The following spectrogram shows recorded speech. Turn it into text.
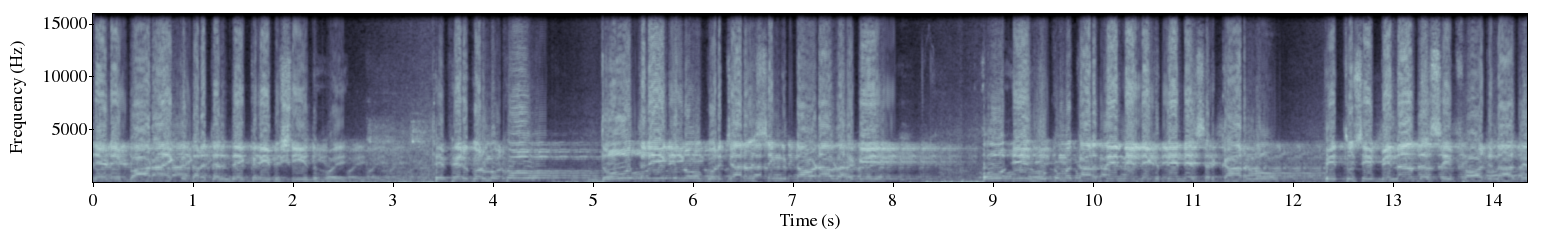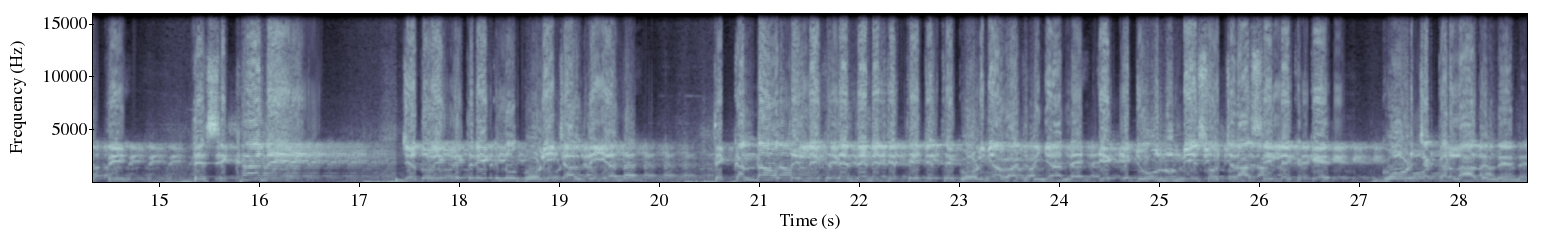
ਜਿਹੜੇ 12 ਇੱਕ ਦਰਜਨ ਦੇ ਕਰੀਬ ਸ਼ਹੀਦ ਹੋਏ। ਤੇ ਫਿਰ ਗੁਰਮੁਖੋ 2 ਤਰੀਕ ਨੂੰ ਗੁਰਚਰਨ ਸਿੰਘ ਟੌੜਾ ਵਰਗੇ ਉਹ ਇਹ ਹੁਕਮ ਕਰਦੇ ਨੇ, ਲਿਖਦੇ ਨੇ ਸਰਕਾਰ ਨੂੰ ਵੀ ਤੁਸੀਂ ਬਿਨਾਂ ਦੱਸੇ ਫੌਜ ਲਾ ਦਿੱਤੀ। ਤੇ ਸਿੱਖਾਂ ਨੇ ਜਦੋਂ ਇੱਕ ਤਰੀਕ ਨੂੰ ਗੋਲੀ ਚੱਲਦੀ ਆ ਨਾ, ਤੇ ਕੰਧਾਂ ਉੱਤੇ ਲਿਖ ਦਿੰਦੇ ਨੇ ਜਿੱਥੇ ਜਿੱਥੇ ਗੋਲੀਆਂ ਵੱਜਦੀਆਂ ਨੇ 1 ਜੂਨ 1984 ਲਿਖ ਕੇ ਗੋਲ ਚੱਕਰ ਲਾ ਦਿੰਦੇ ਨੇ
